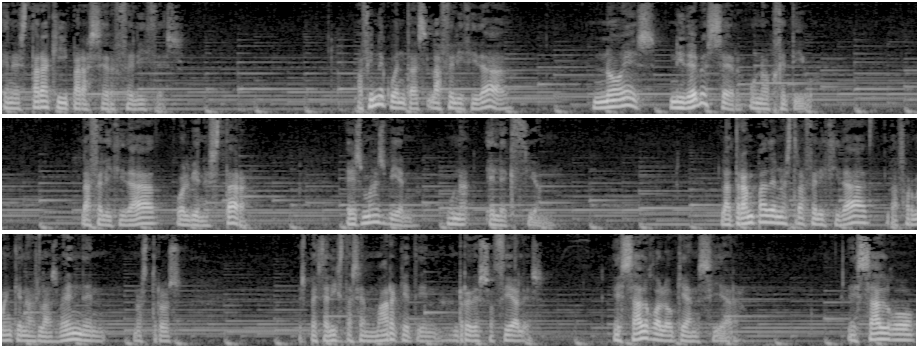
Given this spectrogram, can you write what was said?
en estar aquí para ser felices. A fin de cuentas, la felicidad no es ni debe ser un objetivo la felicidad o el bienestar. Es más bien una elección. La trampa de nuestra felicidad, la forma en que nos las venden nuestros especialistas en marketing, en redes sociales, es algo a lo que ansiar. Es algo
